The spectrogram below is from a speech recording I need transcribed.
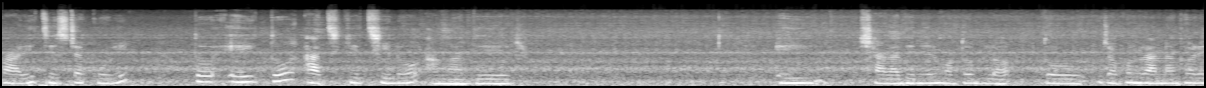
পারি চেষ্টা করি। তো এই তো আজকে ছিল আমাদের এই সারাদিনের মতো ব্লগ তো যখন রান্নাঘরে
